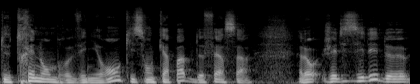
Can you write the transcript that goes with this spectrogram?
de très nombreux vignerons qui sont capables de faire ça. Alors j'ai décidé de,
